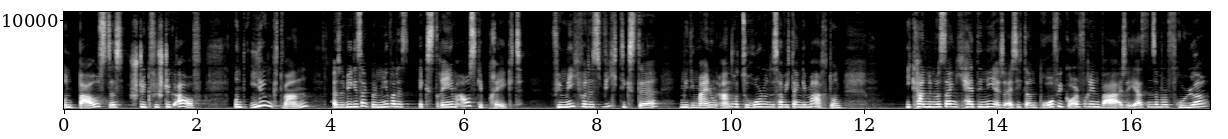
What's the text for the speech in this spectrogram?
und baust es Stück für Stück auf. Und irgendwann, also wie gesagt, bei mir war das extrem ausgeprägt. Für mich war das Wichtigste, mir die Meinung anderer zu holen und das habe ich dann gemacht. Und ich kann dir nur sagen, ich hätte nie, also als ich dann Profi-Golferin war, also erstens einmal früher,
